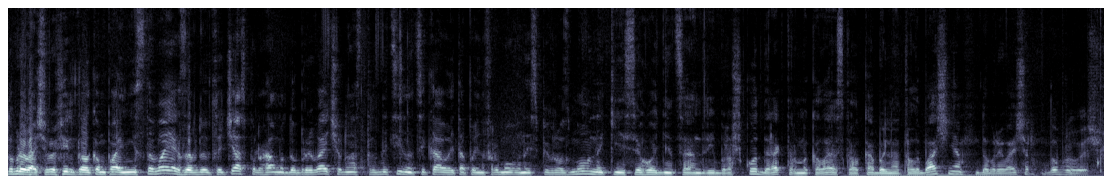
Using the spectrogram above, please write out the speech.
Добрий вечір. В ефірі телекомпанії НІС ТВ. Як завжди в цей час, програма Добрий вечір. У нас традиційно цікавий та поінформований співрозмовник. І сьогодні це Андрій Брашко, директор Миколаївського кабельного телебачення. Добрий вечір. Добрый вечер.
